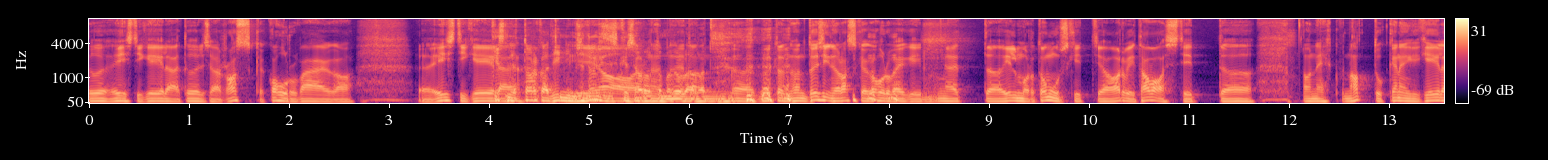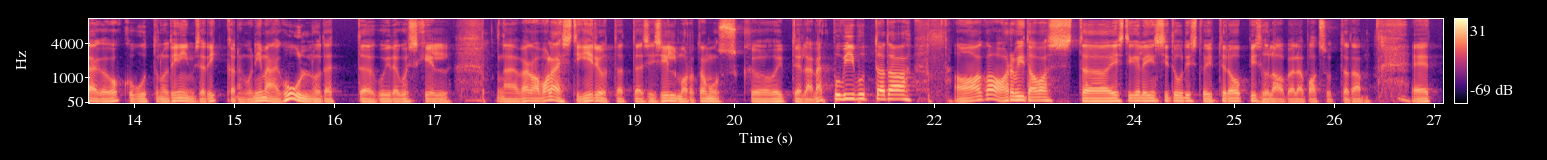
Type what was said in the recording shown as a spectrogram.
tõe, eesti keele tõelise raske kahurväega eesti keele. kes need targad inimesed on siis, kes arutama tulevad? ma ütlen, on tõsine raske kahurvägi, et äh, Ilmar Tomuskit ja Arvi Tavastit äh, on ehk natukenegi keelega kokku puutunud inimesed ikka nagu nime kuulnud, et äh, kui te kuskil väga valesti kirjutate, siis Ilmar Tomusk võib teile näppu viibutada. aga Arvi Tavast Eesti Keele Instituudist võib teile hoopis õla peale patsutada. et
